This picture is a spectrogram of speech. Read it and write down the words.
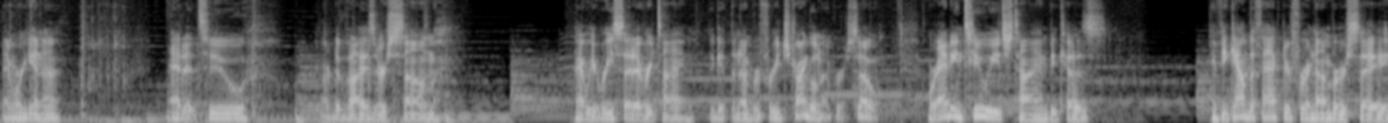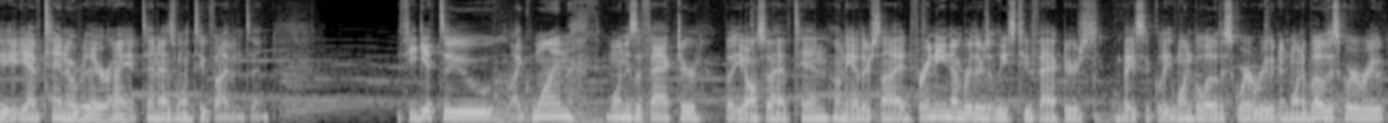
then we're gonna add it to our divisor sum that we reset every time to get the number for each triangle number. So we're adding two each time because if you count the factor for a number, say you have 10 over there, right? 10 has 1, 2, 5, and 10. If you get to like 1, 1 is a factor, but you also have 10 on the other side. For any number, there's at least two factors, basically one below the square root and one above the square root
